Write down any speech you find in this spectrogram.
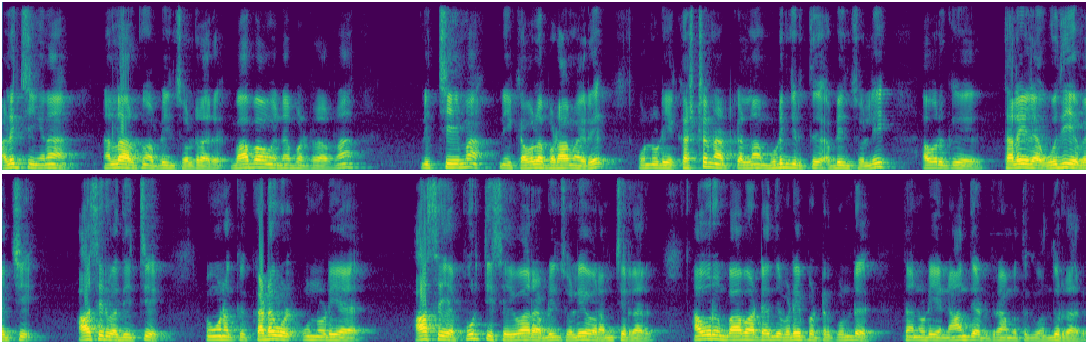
அழிச்சிங்கன்னா நல்லாயிருக்கும் அப்படின்னு சொல்கிறாரு பாபாவும் என்ன பண்ணுறாருன்னா நிச்சயமாக நீ கவலைப்படாமல் இரு. உன்னுடைய கஷ்ட நாட்கள்லாம் முடிஞ்சிருத்து அப்படின்னு சொல்லி அவருக்கு தலையில் உதிய வச்சு ஆசிர்வதித்து உனக்கு கடவுள் உன்னுடைய ஆசையை பூர்த்தி செய்வார் அப்படின்னு சொல்லி அவர் அமைச்சிடுறாரு அவரும் பாபாட்டேருந்து விடைபெற்று கொண்டு தன்னுடைய நாந்தேட் கிராமத்துக்கு வந்துடுறாரு.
